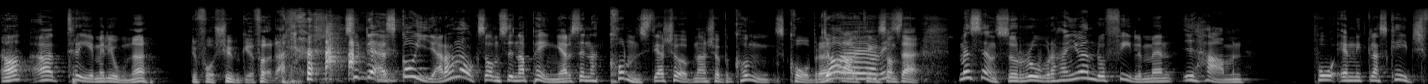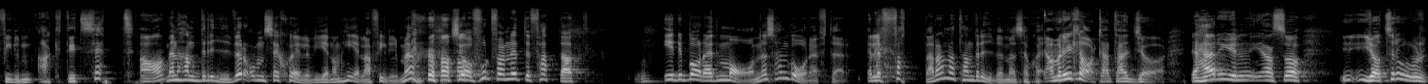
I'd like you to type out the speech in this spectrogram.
Ja. tre miljoner. Du får 20 för den. Så där skojar han också om sina pengar, sina konstiga köp när han köper kungskobror Ja, och ja, allting ja, sånt där. Men sen så ror han ju ändå filmen i hamn på en Nicolas Cage-filmaktigt sätt. Ja. Men han driver om sig själv genom hela filmen. Så jag har fortfarande inte fattat är det bara ett manus han går efter? Eller fattar han att han driver med sig själv? Ja, men det är klart att han gör. Det här är ju en, alltså, jag tror,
